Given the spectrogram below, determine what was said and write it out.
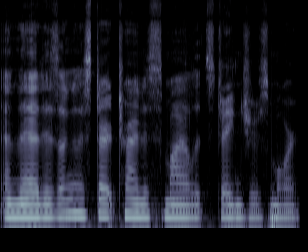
And that is, I'm going to start trying to smile at strangers more.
